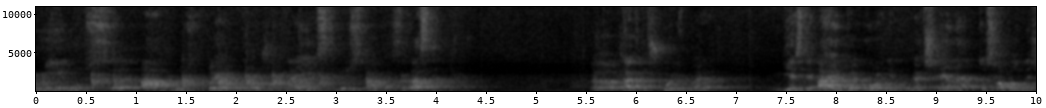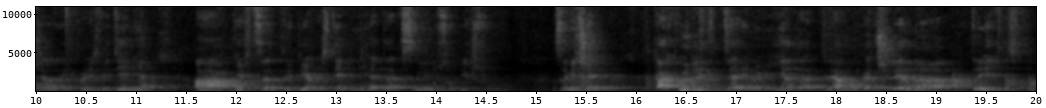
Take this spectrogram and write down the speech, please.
минус а плюс b умножить на x плюс аб. Согласны? Как это в школе говорят? Если а и b корни многочлена, то свободное член их произведения, а коэффициент при первой степени это с минусом их суммы. Замечательно. Как выглядит теорема Виета для многочлена третьей степени?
